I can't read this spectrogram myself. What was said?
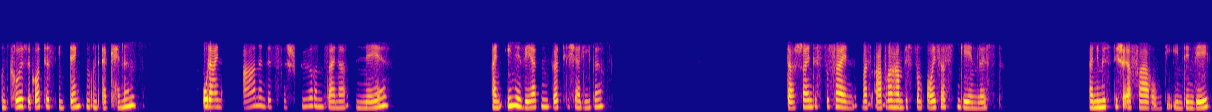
und Größe Gottes im Denken und Erkennen? Oder ein ahnendes Verspüren seiner Nähe ein Innewerden göttlicher Liebe? Das scheint es zu sein, was Abraham bis zum Äußersten gehen lässt. Eine mystische Erfahrung, die ihm den Weg,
